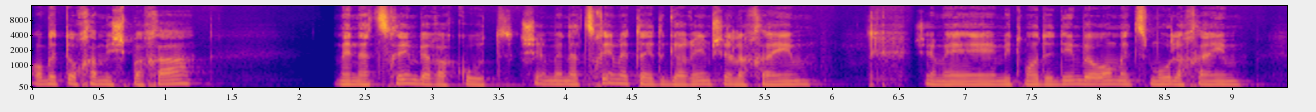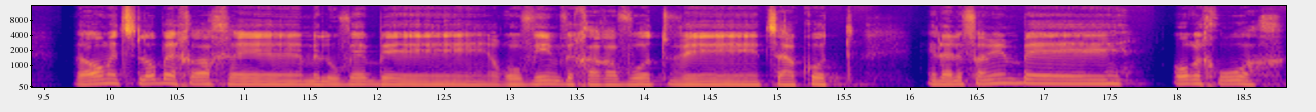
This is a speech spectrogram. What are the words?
או בתוך המשפחה, מנצחים ברכות, שמנצחים את האתגרים של החיים, שמתמודדים באומץ מול החיים. והאומץ לא בהכרח אה, מלווה ברובים וחרבות וצעקות. אלא לפעמים באורך רוח.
